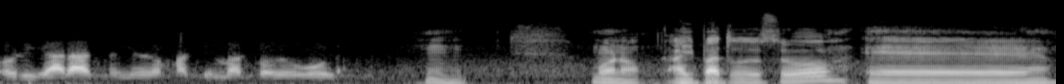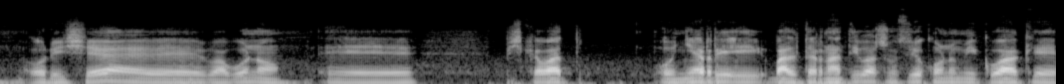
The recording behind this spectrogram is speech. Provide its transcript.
hori garatzen edo jakin beharko dugu. Hmm. Bueno, aipatu duzu, e, horixe, e, ba, bueno, e, pixka bat oinarri ba, alternatiba sozioekonomikoak e,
